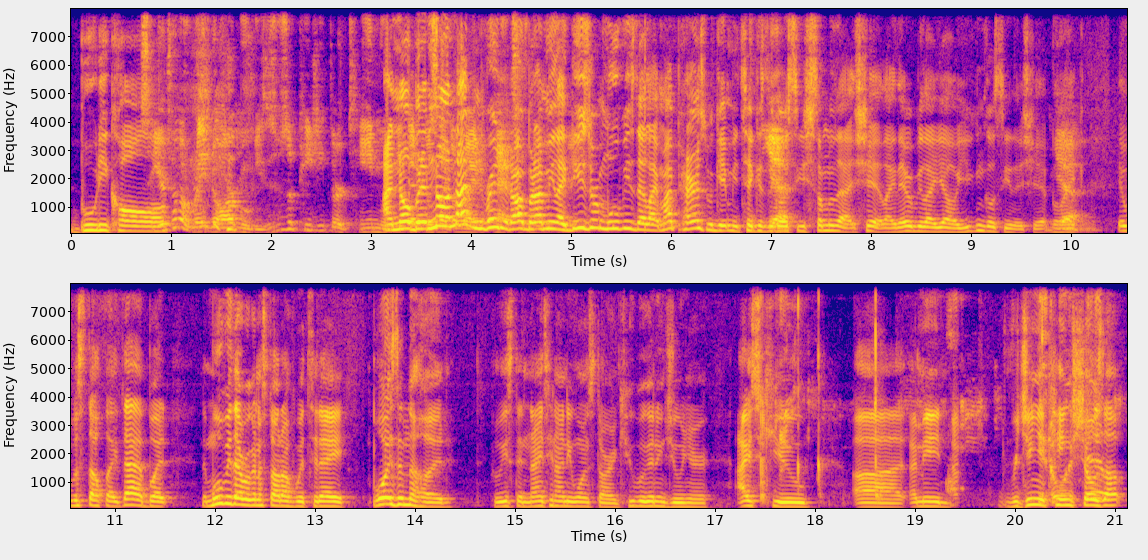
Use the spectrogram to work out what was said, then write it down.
Booty so Call. you're talking about rated R movies. This was a PG thirteen movie. I know, but it, no, like, not rated R. But I mean, like these were movies that like my parents would get me tickets to go see some of that shit. Like they would be like, "Yo, you can go see this shit." But Yeah. like it was stuff like that. But the movie that we're gonna start off with today, Boys in the Hood, released in 1991, starring Cuba Gooding Jr., Ice Cube. Uh, I mean, Regina know King shows up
